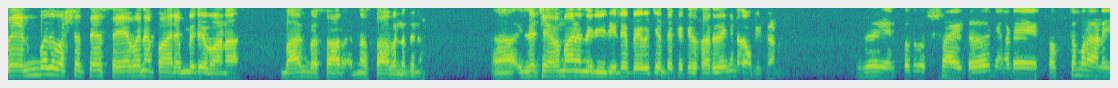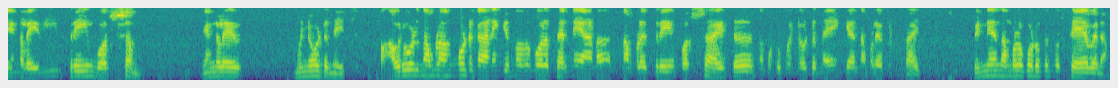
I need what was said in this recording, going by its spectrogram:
സാറേ എൺപത് വർഷത്തെ സേവന പാരമ്പര്യമാണ് ബാഗ് ബസാർ എന്ന സ്ഥാപനത്തിന്. ഇതിലെ ചെയർമാൻ എന്ന രീതിയിൽ ബേബിചന്ദ് തെക്കക്കര സാർ ഇതെങ്ങനെ നോക്കിക്കാണും? ഇത് എൺപത് വർഷമായിട്ട് ഞങ്ങളുടെ കസ്റ്റമറാണ് ഞങ്ങളെ ഈ ഇത്രയും വർഷം ഞങ്ങളെ മുന്നോട്ട് നയിച്ചത്. അവരോട് നമ്മൾ അങ്ങോട്ട് കാണിക്കുന്നത് പോലെ തന്നെയാണ് നമ്മൾ ഇത്രയും വർഷമായിട്ട് നമുക്ക് മുന്നോട്ട് നയിക്കാൻ നമ്മളെ കൊണ്ട് സാധിച്ചത് പിന്നെ നമ്മൾ കൊടുക്കുന്ന സേവനം.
